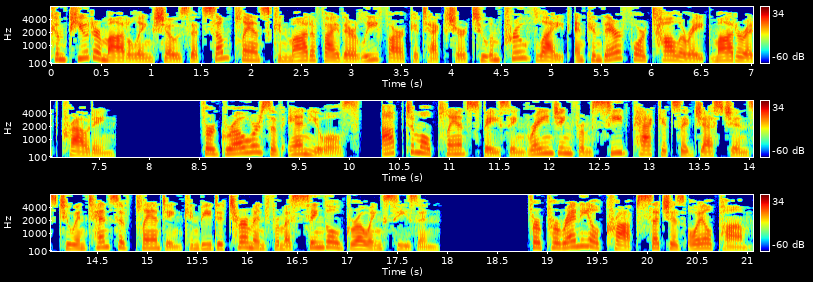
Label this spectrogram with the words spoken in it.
Computer modeling shows that some plants can modify their leaf architecture to improve light and can therefore tolerate moderate crowding. For growers of annuals, optimal plant spacing ranging from seed packet suggestions to intensive planting can be determined from a single growing season. For perennial crops such as oil palm,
